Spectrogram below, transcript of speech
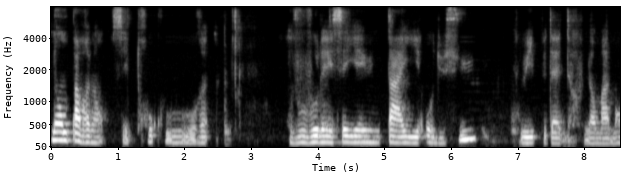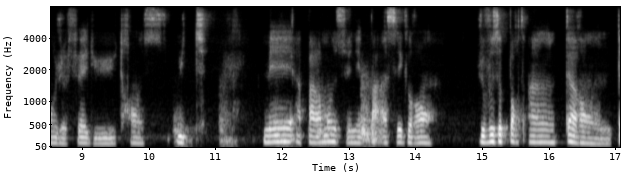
Non, pas vraiment, c'est trop court. Vous voulez essayer une taille au-dessus? Oui, peut-être. Normalement, je fais du 38. Mais apparemment, ce n'est pas assez grand. Je vous apporte un 40.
